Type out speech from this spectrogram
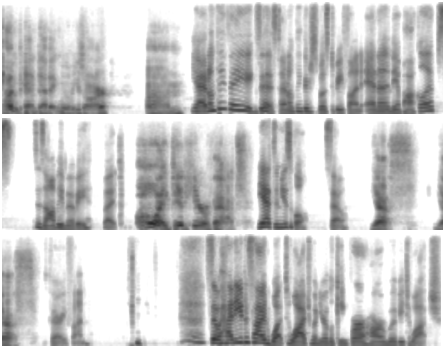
fun pandemic movies are. Um. Yeah, I don't think they exist. I don't think they're supposed to be fun. Anna and the Apocalypse. It's a zombie movie, but Oh, I did hear that. yeah, it's a musical. So Yes. Yes. very fun. so how do you decide what to watch when you're looking for a horror movie to watch?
